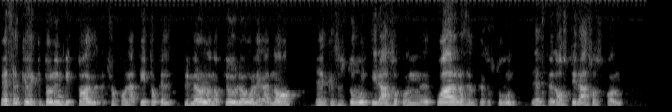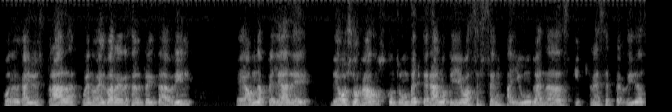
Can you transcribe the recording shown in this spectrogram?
Es el que le quitó el invicto al Chocolatito, que primero lo noqueó y luego le ganó, el que sostuvo un tirazo con Cuadras, el que sostuvo este, dos tirazos con, con el Gallo Estrada. Bueno, él va a regresar el 30 de abril eh, a una pelea de, de 8 rounds contra un veterano que lleva 61 ganadas y 13 perdidas,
